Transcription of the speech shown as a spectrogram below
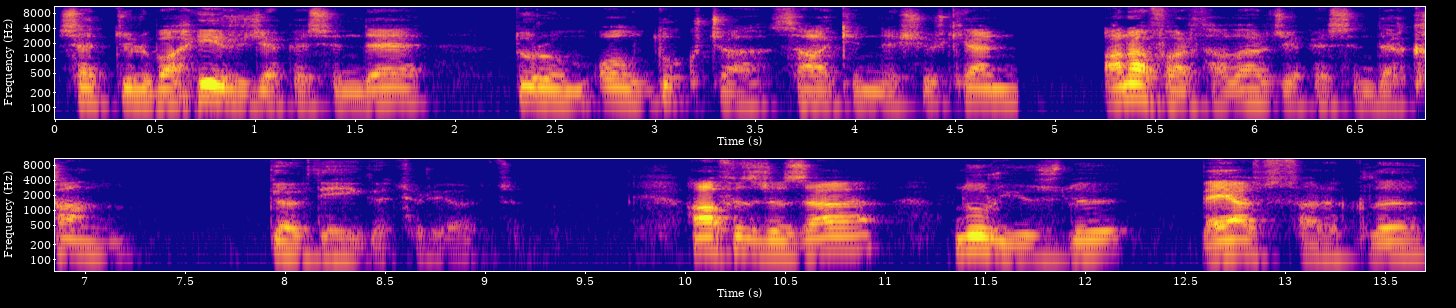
Seddülbahir cephesinde durum oldukça sakinleşirken Anafartalar cephesinde kan gövdeyi götürüyordu. Hafız Rıza nur yüzlü, beyaz sarıklı,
